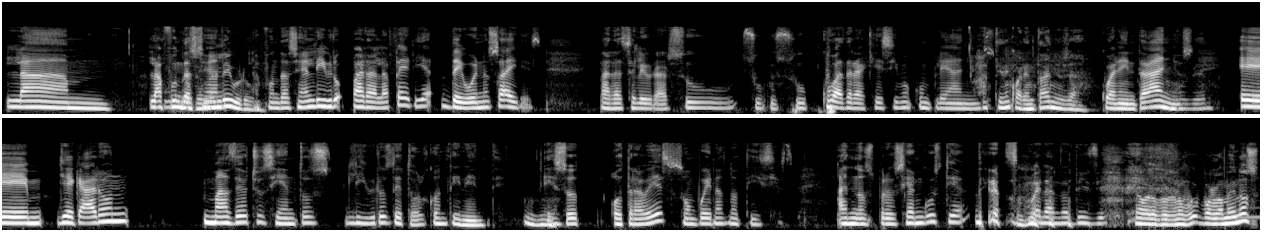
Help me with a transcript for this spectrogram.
la, mm, la Fundación Fundación, del Libro. la Fundación del Libro para la Feria de Buenos Aires, para celebrar su, su, su cuadragésimo cumpleaños, Ah, tiene 40 años ya. 40 años. Muy bien. Eh, llegaron más de 800 libros de todo el continente. Eso, otra vez, son buenas noticias. Ah, Nos produce angustia, pero son buenas noticias. No, pero por, lo- por lo menos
